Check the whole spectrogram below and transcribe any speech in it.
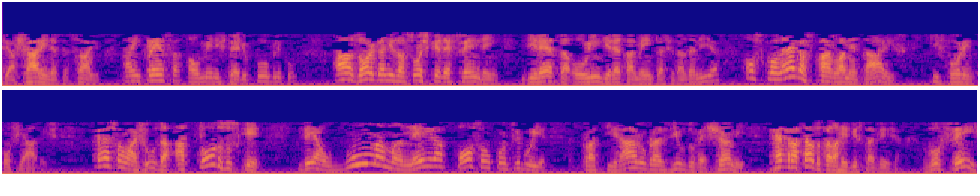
se acharem necessário, à imprensa, ao Ministério Público, às organizações que defendem direta ou indiretamente a cidadania, aos colegas parlamentares que forem confiáveis. Peçam ajuda a todos os que, de alguma maneira, possam contribuir para tirar o Brasil do vexame retratado pela revista Veja. Vocês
